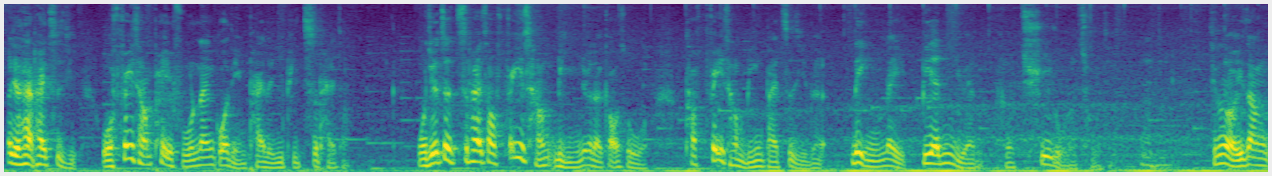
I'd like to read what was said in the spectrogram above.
而且他还拍自己，我非常佩服南国鼎拍的一批自拍照。我觉得这自拍照非常敏锐的告诉我，他非常明白自己的另类、边缘和屈辱的处境。嗯，其中有一张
